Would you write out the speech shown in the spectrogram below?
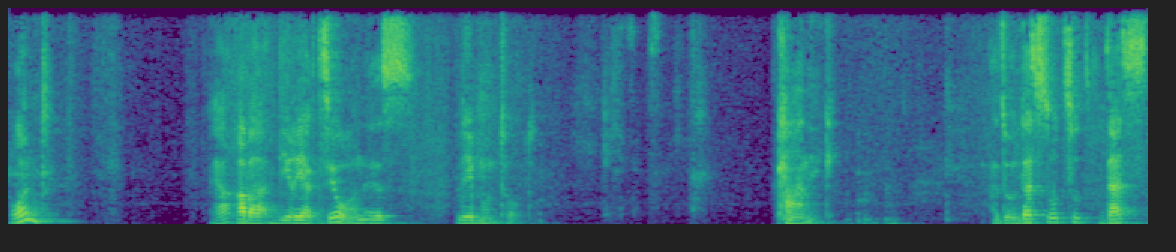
Und? Ja, aber die Reaktion ist Leben und Tod. Panik. Also das so zu, das,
